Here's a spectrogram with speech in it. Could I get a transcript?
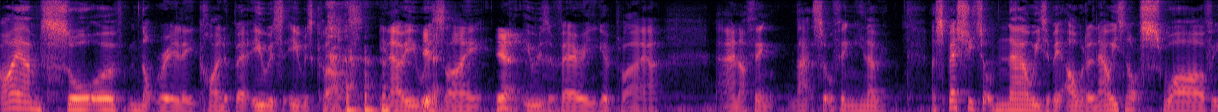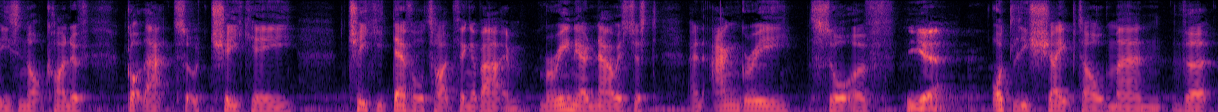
I am sort of not really, kind of, but he was he was class. You know, he was Yeah. like Yeah. he was a very good player, and I think that sort of thing. You know, especially sort of now he's a bit older. Now he's not suave. He's not kind of got that sort of cheeky, cheeky devil type thing about him. Mourinho now is just an angry sort of Yeah, oddly shaped old man that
